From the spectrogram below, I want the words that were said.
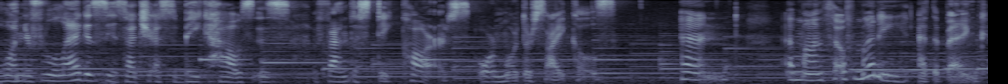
a wonderful legacy such as big houses, fantastic cars or motorcycles, and a month of money at the bank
